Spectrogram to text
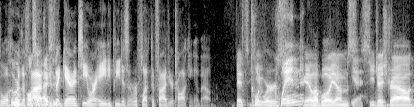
Well, who are the also, five? because actually- I guarantee you our ADP doesn't reflect the five you're talking about. It's Qu- Ewers, Quinn- Caleb Williams, Yeah. C.J. Stroud,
